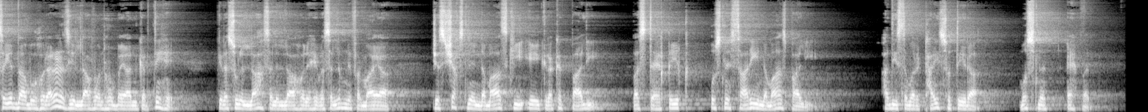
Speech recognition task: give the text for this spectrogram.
سیدنا ابو حرارہ رضی اللہ عنہ بیان کرتے ہیں کہ رسول اللہ صلی اللہ علیہ وسلم نے فرمایا، جس شخص نے نماز کی ایک رکت پالی بس تحقیق اس نے ساری نماز پالی حدیث نمبر اٹھائیس سو تیرہ، مسند احمد۔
